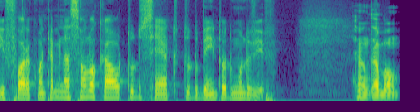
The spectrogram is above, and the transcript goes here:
E fora a contaminação local, tudo certo, tudo bem, todo mundo vivo. Então tá bom.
